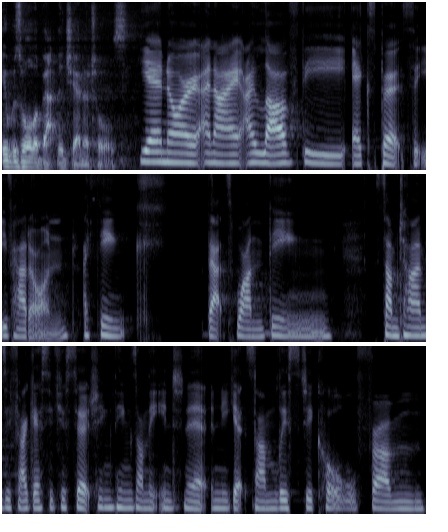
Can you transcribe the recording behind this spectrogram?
It was all about the genitals. Yeah, no, and I I love the experts that you've had on. I think that's one thing sometimes if I guess if you're searching things on the internet and you get some listicle from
